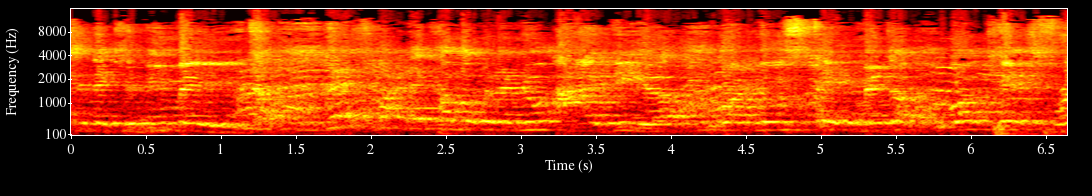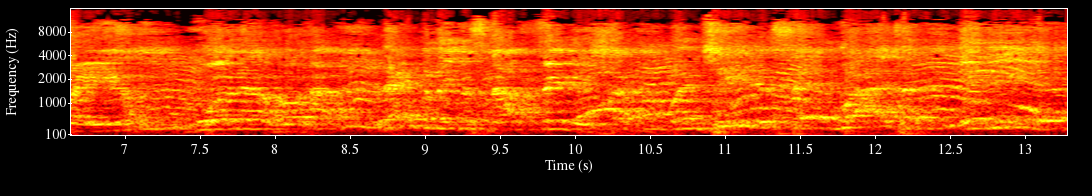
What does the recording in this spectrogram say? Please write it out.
Perfection that can be made. That's why they come up with a new idea or a new statement or catchphrase, whatever. They believe it's not finished. When Jesus said what? It is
